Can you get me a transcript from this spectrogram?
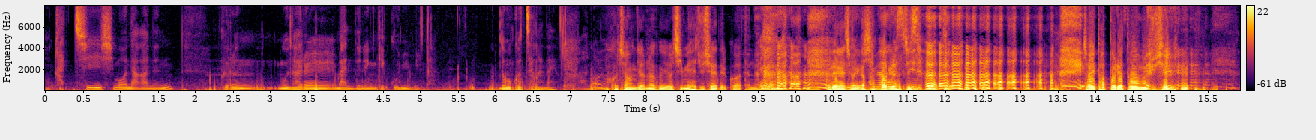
어, 같이 심어 나가는 그런 문화를 만드는 게 꿈입니다. 너무 거창하나요? 아니요. 거창한 게 아니라 그 열심히 해주셔야 될 것 같은데. 음, 그래야 저희가 밥벌이를 할 수 있을 것 같아요. 저희 밥벌이에 도움을 주실.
